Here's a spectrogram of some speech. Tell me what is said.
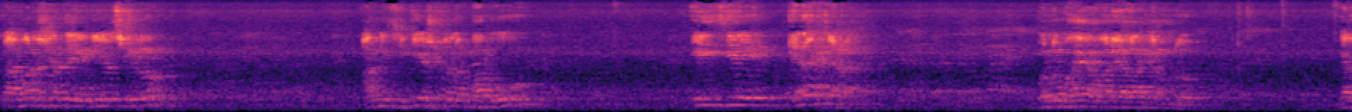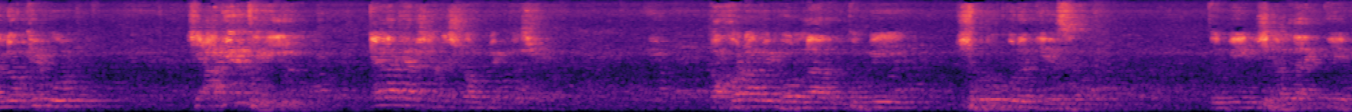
তো আমার সাথে এনিও ছিল। আমি জিজ্ঞেস করলাম, বাবু, এই যে এলাকা বলো ভাই, আমার এলাকার লোক। লক্ষ্মীপুর সে আগের থেকেই এলাকার সাথে সম্পৃক্ত ছিল। তখন আমি বললাম, তুমি শুরু করে দিয়েছ। তুমি ইনশাল্লাহ একদিন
